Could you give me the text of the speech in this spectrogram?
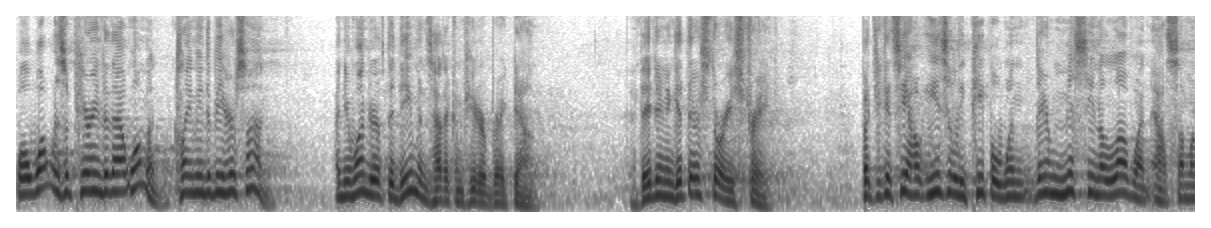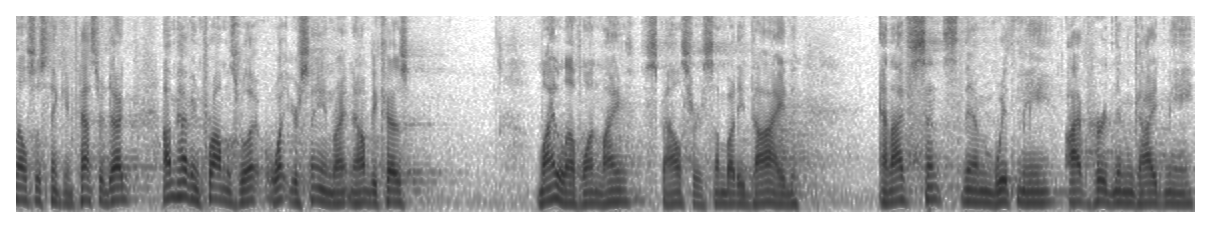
Well, what was appearing to that woman claiming to be her son? And you wonder if the demons had a computer breakdown. They didn't get their story straight. But you can see how easily people, when they're missing a loved one, now someone else is thinking, Pastor Doug, I'm having problems with what you're saying right now because my loved one, my spouse or somebody died, and I've sensed them with me. I've heard them guide me,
